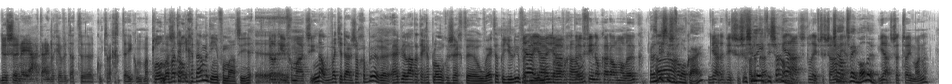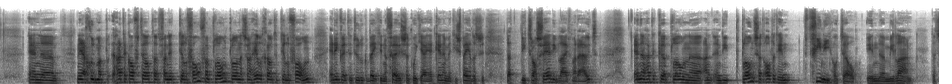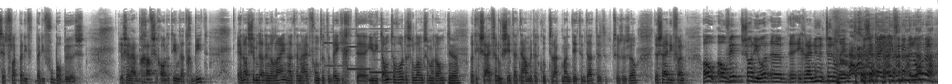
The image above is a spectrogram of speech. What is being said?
Dus eh, nee, ja, uiteindelijk hebben we dat eh, contract getekend. Maar Ploon Maar was wat heb ook... je gedaan met die informatie? Eh, Welke informatie? nou, wat je daar zag gebeuren. Heb je later tegen Ploon gezegd, eh, hoe werkt dat bij jullie? Of heb je je mond erover we gehouden? vinden elkaar allemaal leuk. Maar dat wisten ze Ah. van elkaar. Ja, dat wisten ze Dus van ze elkaar. leefden samen? Ja, ze leefden samen. Ze ja. had twee mannen. Ja, ze had twee mannen. En, eh, nou ja, goed, maar had ik al verteld dat van de telefoon van Ploon. Ploon had zo'n hele grote telefoon. En ik werd natuurlijk een beetje nerveus. Dat moet jij herkennen met die spelers. Dat, die transfer die blijft maar uit. En dan had ik eh, Ploon eh, aan. En die Ploon zat altijd in Fini Hotel in eh, Milaan. Dat zit vlak bij die, bij die voetbalbeurs. Dus en hij begaf zich altijd in dat gebied. En als je hem daar in de lijn had en hij vond het een beetje te irritant te worden zo langzamerhand. Ja. Wat ik zei van hoe zit dat nou met dat contract man, dit en dat, dit, zo en zo. Dan zei hij van, oh, oh Wim, sorry hoor, eh, eh, ik rijd nu een tunnel in, dus ik kan je even niet meer horen.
